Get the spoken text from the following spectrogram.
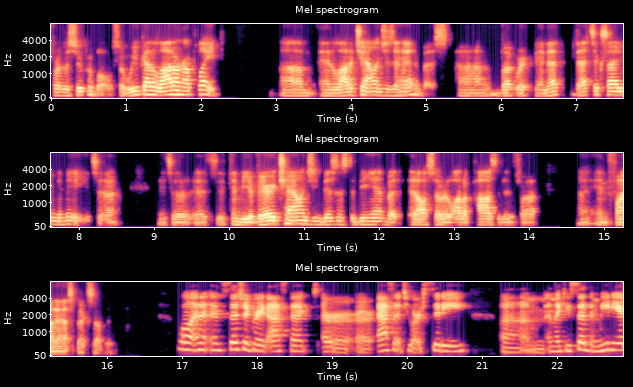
for the Super Bowl. So we've got a lot on our plate. Um, and a lot of challenges ahead of us, uh, but we're and that that's exciting to me. It's a it's a it's, it can be a very challenging business to be in, but it also a lot of positive uh, uh, and fun aspects of it. Well, and it's such a great aspect or, or asset to our city. Um, and like you said, the media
